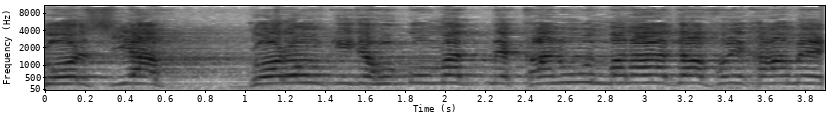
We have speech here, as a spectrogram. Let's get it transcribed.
गोरसिया, गोरों की जो हुकूमत ने कानून बनाया था अफ्रीका में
